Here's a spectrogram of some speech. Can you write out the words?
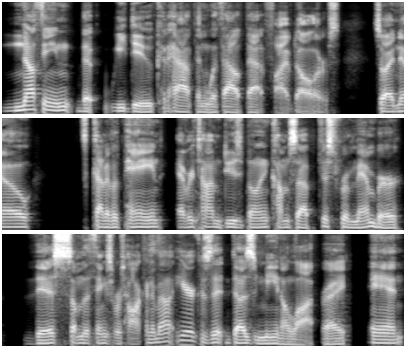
Nothing that we do could happen without that $5. So I know it's kind of a pain every time dues billing comes up. Just remember this, some of the things we're talking about here, because it does mean a lot, right? And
